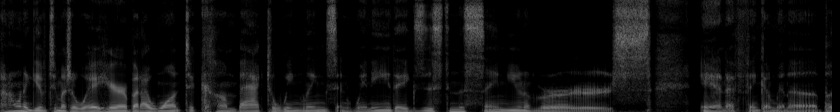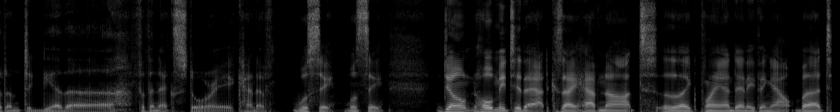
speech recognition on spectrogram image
I don't want to give too much away here, but I want to come back to Winglings and Winnie. They exist in the same universe and I think I'm gonna put them together for the next story. Kind of. We'll see. We'll see. Don't hold me to that because I have not like planned anything out. But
